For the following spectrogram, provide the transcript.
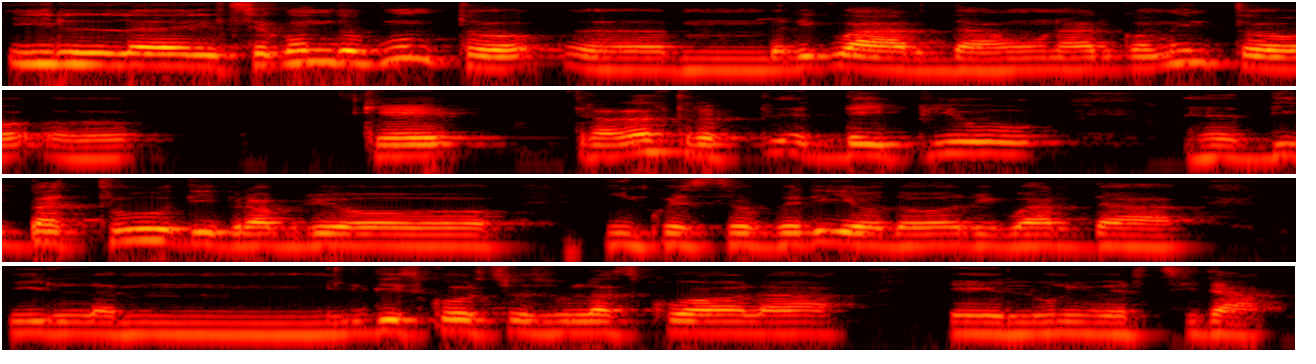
Il, il secondo punto ehm, riguarda un argomento eh, che tra l'altro è dei più eh, dibattuti proprio in questo periodo riguarda il, mm, il discorso sulla scuola e l'università.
